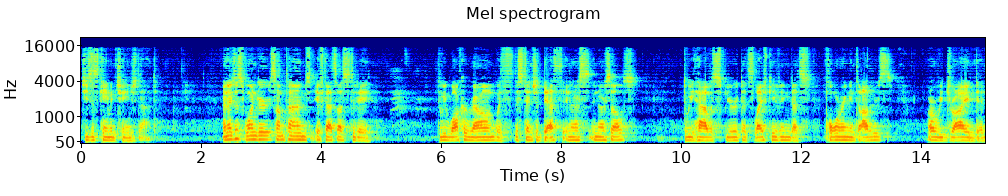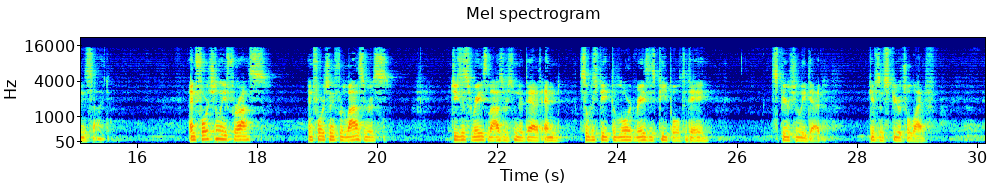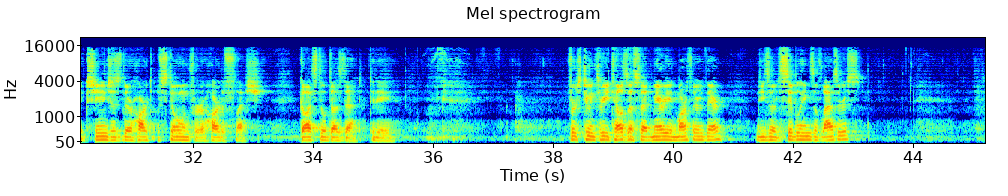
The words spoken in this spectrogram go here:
Jesus came and changed that. And I just wonder sometimes if that's us today. Do we walk around with the stench of death in, us, in ourselves? Do we have a spirit that's life giving, that's pouring into others? Or are we dry and dead inside? And fortunately for us, and fortunately for Lazarus, Jesus raised Lazarus from the dead, and so to speak, the Lord raises people today spiritually dead, gives them spiritual life exchanges their heart of stone for a heart of flesh. God still does that today. Verse 2 and 3 tells us that Mary and Martha are there. These are the siblings of Lazarus.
